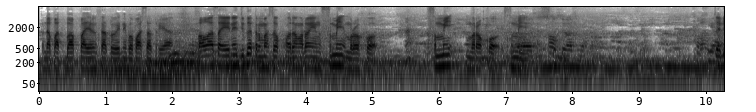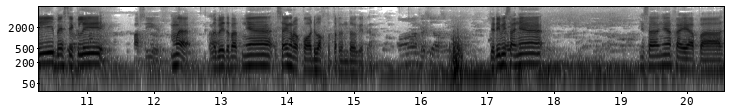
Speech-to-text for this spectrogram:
pendapat Bapak yang satu ini Bapak Satria bahwa saya ini juga termasuk orang-orang yang semi merokok. Semi merokok, semi. Jadi basically Pasif. enggak, lebih tepatnya saya ngerokok di waktu tertentu gitu. Oh, Jadi misalnya misalnya kayak pas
